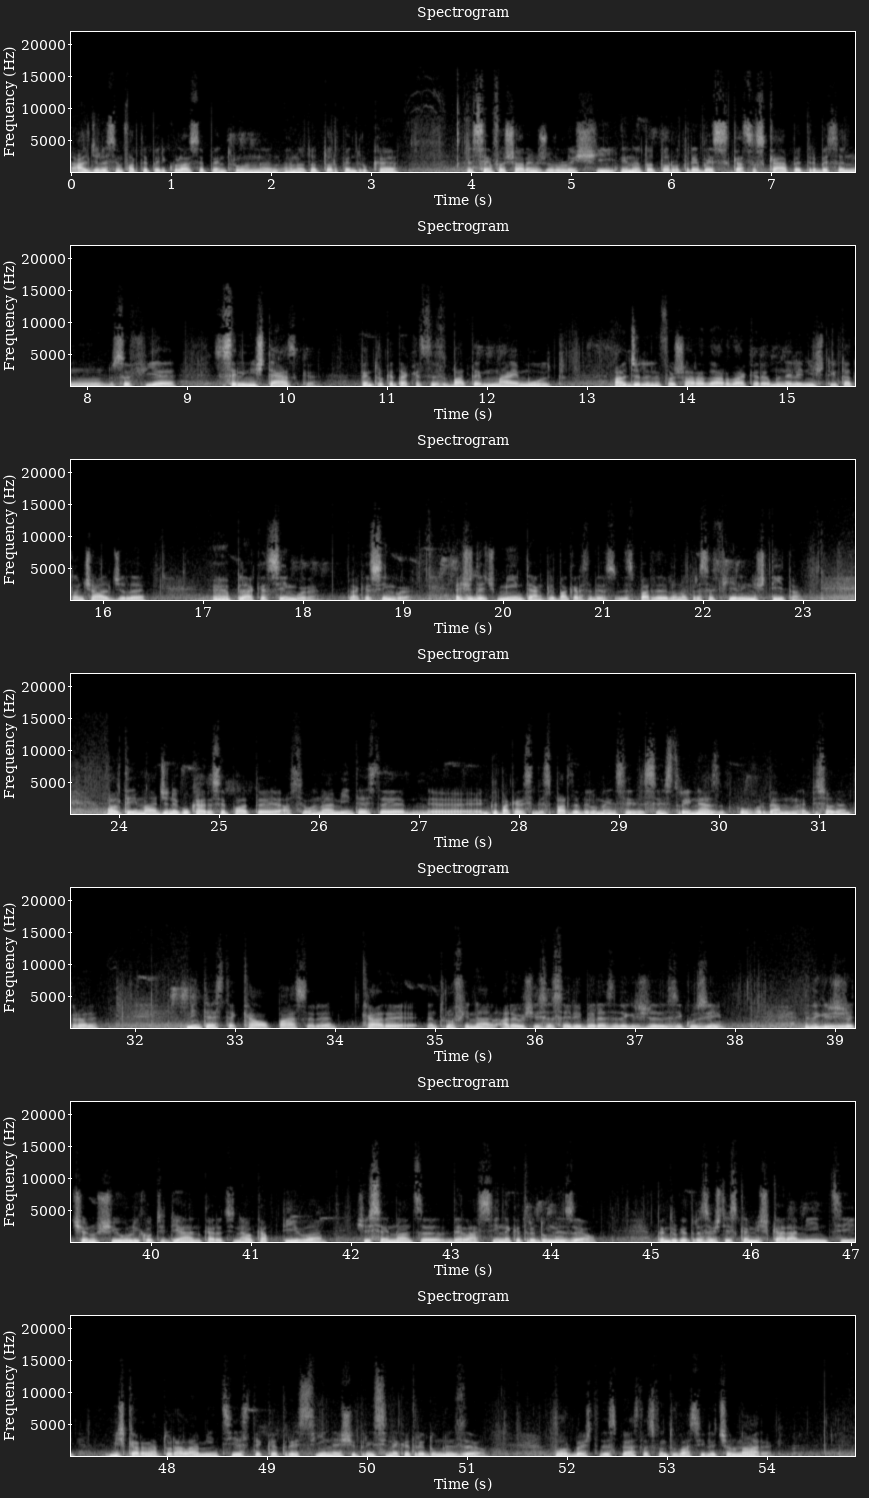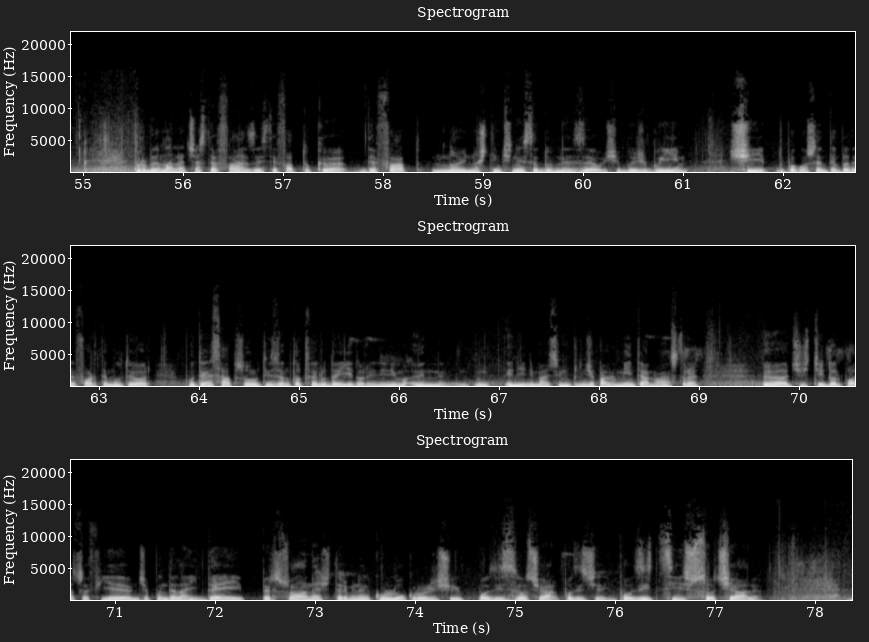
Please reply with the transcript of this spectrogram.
Algele sunt foarte periculoase pentru un înătotor pentru că se înfășoară în jurul lui și înătătorul trebuie, ca să scape, trebuie să, nu, să fie, să se liniștească. Pentru că dacă se zbate mai mult, algele îl înfășoară, dar dacă rămâne liniștit, atunci algele pleacă singure. Pleacă singure. Și deci mintea, în clipa în care se desparte de lume, trebuie să fie liniștită. O altă imagine cu care se poate asemăna mintea este, în clipa în care se desparte de lume, se, se înstrăinează, după cum vorbeam în episoadele anterioare, mintea este ca o pasăre care, într-un final, a reușit să se elibereze de grijile de zi cu zi, de grijile cenușiului cotidian care o țineau captivă și se înalță de la sine către Dumnezeu. Pentru că trebuie să știți că mișcarea minții, mișcarea naturală a minții este către sine și prin sine către Dumnezeu. Vorbește despre asta Sfântul Vasile cel Mare. Problema în această fază este faptul că, de fapt, noi nu știm cine este Dumnezeu și bâșbuim și, după cum se întâmplă de foarte multe ori, putem să absolutizăm tot felul de idoli în inima, în, în, în inima și în principal în mintea noastră. Acești idoli pot să fie începând de la idei, persoane și terminând cu lucruri și poziții, social, poziții, poziții sociale.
